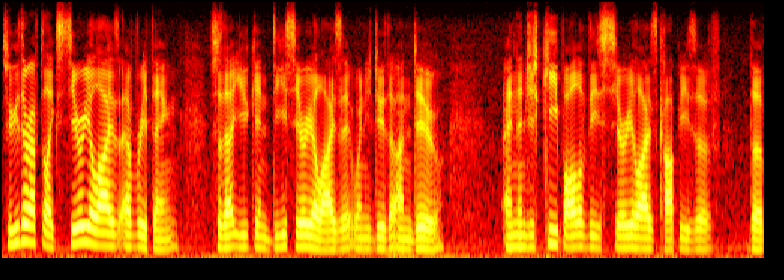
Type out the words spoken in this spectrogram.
so you either have to like serialize everything so that you can deserialize it when you do the undo and then just keep all of these serialized copies of the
